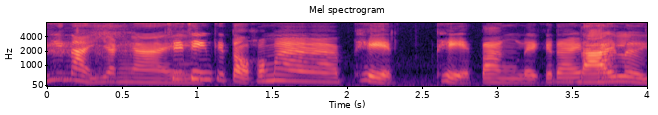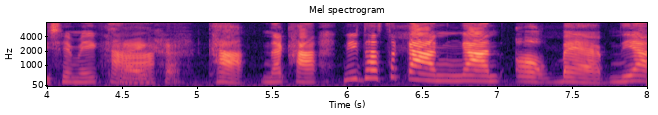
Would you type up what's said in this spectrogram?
ที่ไหนยังไงจริงๆติดต่อเข้ามาเพจ เถตังเลยก็ได้ค่ะได้เลยใช่ไหมคะใช่ค่ะค่ะนะคะ นิทรรศการงานออกแบบเนี่ย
